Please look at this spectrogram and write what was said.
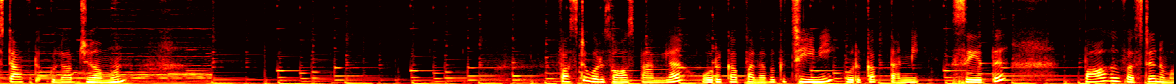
stuffed gulab jamun first ஒரு சாஸ் பேனில் ஒரு கப் அளவுக்கு சீனி ஒரு கப் தண்ணி சேர்த்து பாகு ஃபஸ்ட்டு நம்ம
